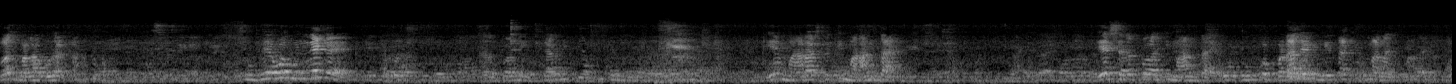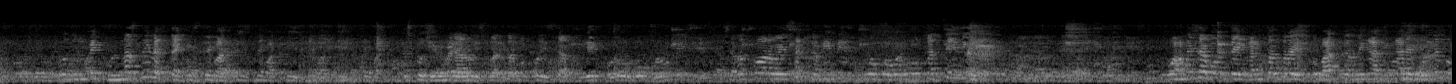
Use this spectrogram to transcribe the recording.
बहुत भला बुरा कहा सुबह वो मिलने गए. तो शरद पवार ने इनकार नहीं किया ये महाराष्ट्र की महानता है ये शरद पवार की महानता है वो उनको बड़ा ले- नेता क्यों माना बात की इसने बात की इसने बात की इसने बात की। इसको जेल में डालो इसको अंदर पकड़ो इसका ये खोलो वो खोलो। शरद पवार वैसा कभी भी वो, वो, करते ही नहीं। वो हमेशा बोलते हैं गणतंत्र इसको बात करने का अधिकार है बोलने तो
